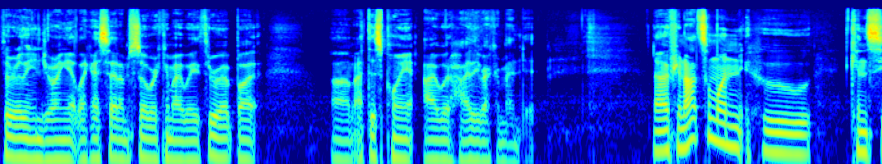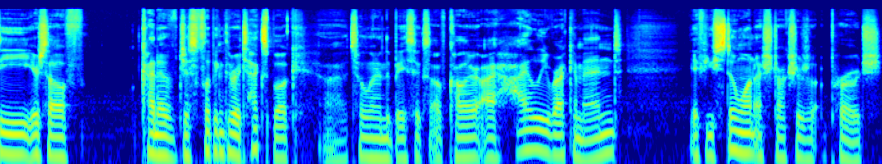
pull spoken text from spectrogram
thoroughly enjoying it. Like I said, I'm still working my way through it, but um, at this point, I would highly recommend it. Now, if you're not someone who can see yourself kind of just flipping through a textbook uh, to learn the basics of color, I highly recommend, if you still want a structured approach,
